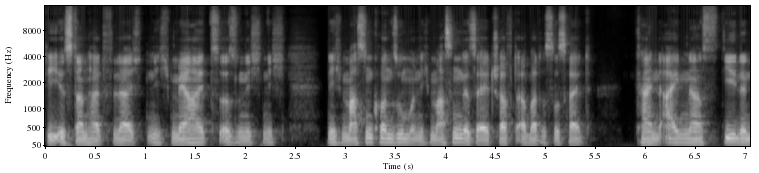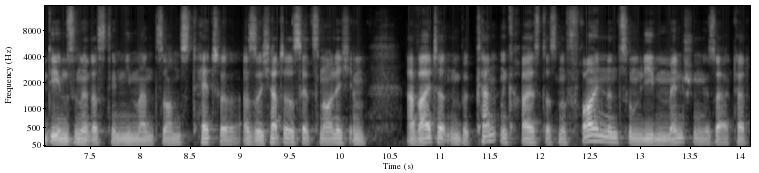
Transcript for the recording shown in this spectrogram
Die ist dann halt vielleicht nicht Mehrheits-, also nicht, nicht, nicht Massenkonsum und nicht Massengesellschaft, aber das ist halt kein eigener Stil in dem Sinne, dass den niemand sonst hätte. Also ich hatte das jetzt neulich im erweiterten Bekanntenkreis, dass eine Freundin zum lieben Menschen gesagt hat,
